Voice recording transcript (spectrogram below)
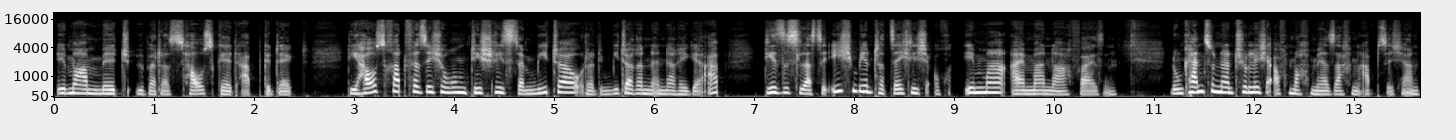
immer mit über das Hausgeld abgedeckt. Die Hausratversicherung, die schließt der Mieter oder die Mieterin in der Regel ab. Dieses lasse ich mir tatsächlich auch immer einmal nachweisen. Nun kannst du natürlich auch noch mehr Sachen absichern.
